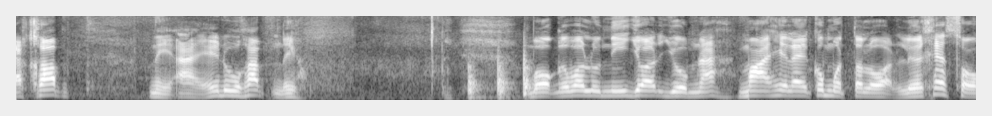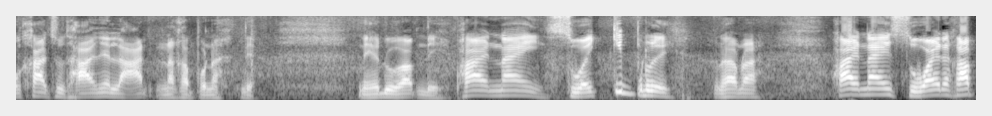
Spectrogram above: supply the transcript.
นะครับนี่อ่าให้ดูครับนี่บอกเลยว่ารุ่นนี้ยอดยมนะ มาที่ไรก็หมดตลอดเหลือแค่สองคันสุดท้ายในร้านนะครับผมนะเนี่ย นี่ให้ดูครับนี่ภายในสวยกิ๊บเลยนะครับนะภายในสวยนะครับ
